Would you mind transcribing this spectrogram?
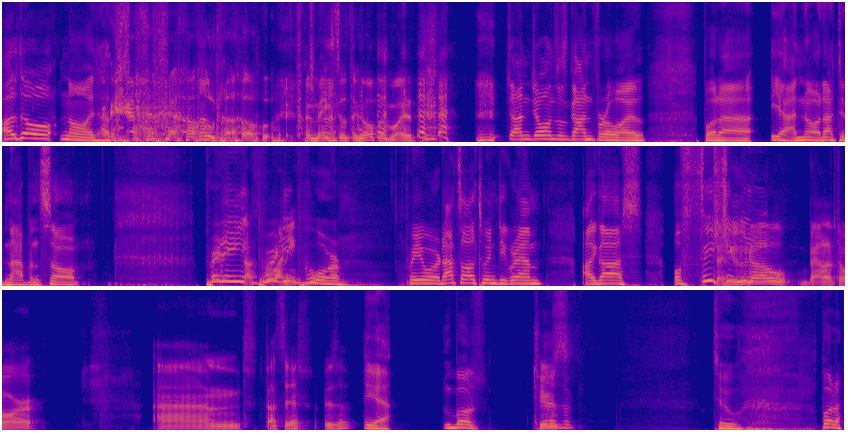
Although, no, it hasn't. Although, if I make something up, it might. Jon Jones was gone for a while, but uh, yeah, no, that didn't happen. So pretty, That's pretty 20. poor, pretty poor. That's all twenty gram. I got officially. Cejudo, Bellator, and that's it. Is it Yeah, but two? there's a, Two. But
